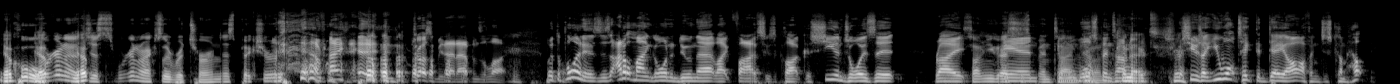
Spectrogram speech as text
Yep, Cool. yep, we're gonna yep. just we're gonna actually return this picture. yeah, right. Trust me, that happens a lot. But the point is, is I don't mind going and doing that like five, six o'clock because she enjoys it, right? Something you guys should and spend time We'll doing. spend time. doing Connect, it. sure. She was like, "You won't take the day off and just come help me."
